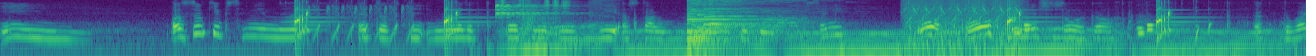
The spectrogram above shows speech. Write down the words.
И по ссылке в описании на этот, на этот где оставим описании. О, о, я все залагал. Так, давай.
